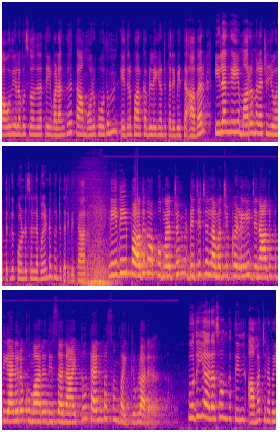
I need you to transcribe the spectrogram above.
பகுதியளவு சுதந்திரத்தை வழங்க தாம் ஒருபோதும் எதிர்பார்க்கவில்லை என்று தெரிவித்த அவர் இலங்கையை மறுமலர்ச்சி யுகத்திற்கு கொண்டு செல்ல வேண்டும் என்று தெரிவித்தார். நிதி பாதுகாப்பு மற்றும் டிஜிட்டல் அமைச்சுக்களை ஜனாதிபதி அனுரகுமார திசாநாயக்கு தன்வசம் வைத்துள்ளார் புதிய அரசாங்கத்தின் அமைச்சரவை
